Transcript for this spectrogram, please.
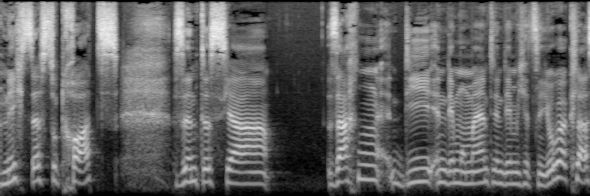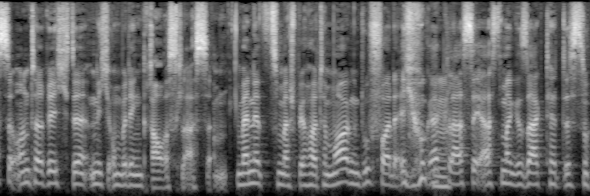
Nichtsdestotrotz sind es ja Sachen, die in dem Moment, in dem ich jetzt eine Yoga-Klasse unterrichte, nicht unbedingt rauslasse. Wenn jetzt zum Beispiel heute Morgen du vor der Yoga-Klasse mhm. erstmal gesagt hättest, so,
